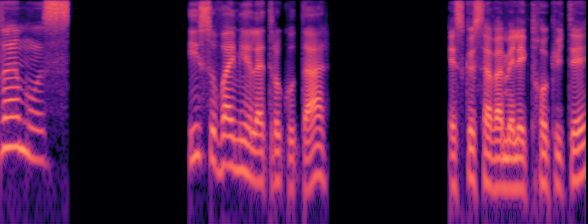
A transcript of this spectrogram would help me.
Vamos. Isso vai me eletrocutar? Est-ce que ça va m'électrocuter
